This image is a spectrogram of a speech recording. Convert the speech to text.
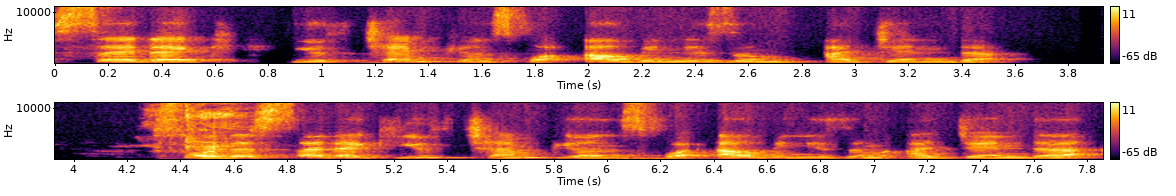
SADC Youth Champions for Albinism Agenda. So Okay. the SADC Youth Champions for Albinism Agenda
